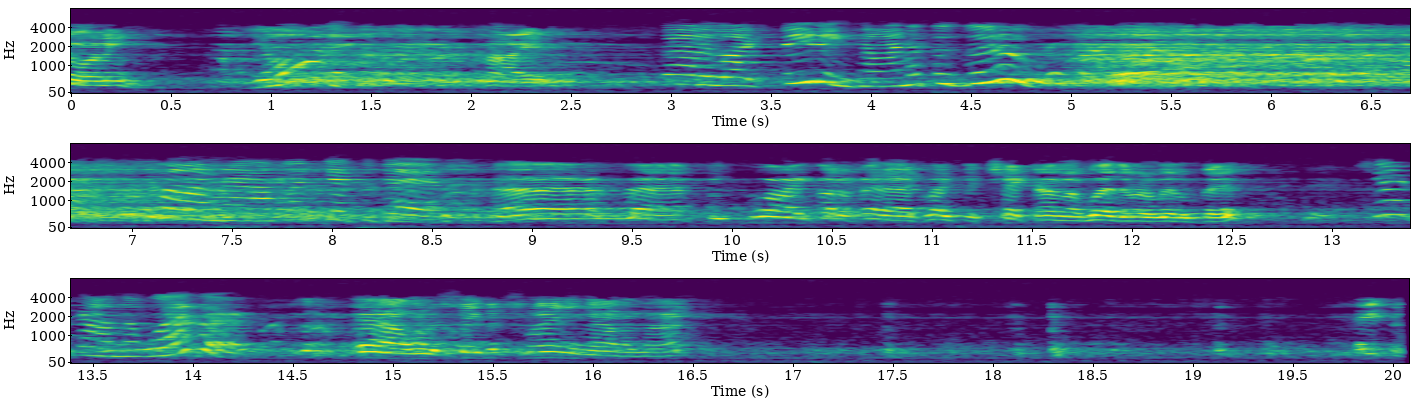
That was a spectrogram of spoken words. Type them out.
yawning. Yawning? Tired. Sounded like feeding time at the zoo. Come on, Ralph, let's get to bed. Uh, uh, before I go to bed, I'd like to check on the weather a little bit. Check on the weather? Yeah, I want to see if it's raining out or not. Paper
